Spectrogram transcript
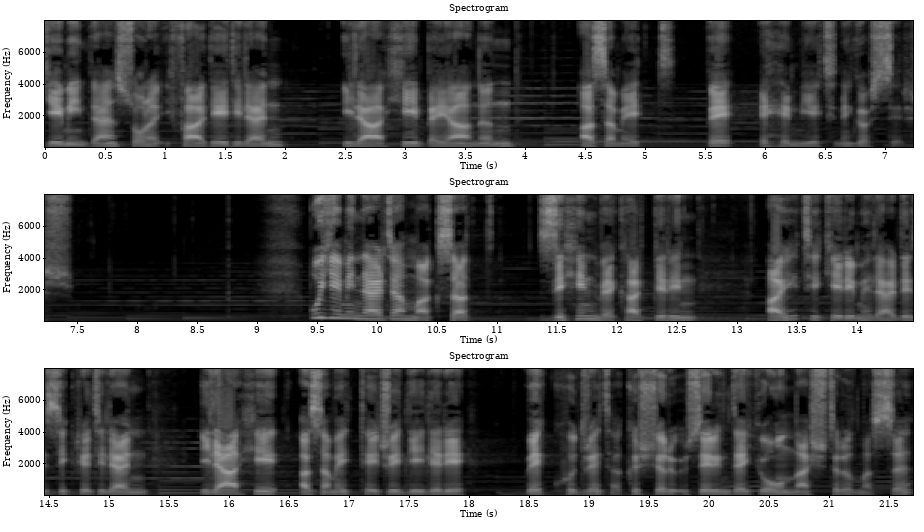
yeminden sonra ifade edilen ilahi beyanın azamet ve ehemmiyetini gösterir. Bu yeminlerden maksat, zihin ve kalplerin ayet-i kerimelerde zikredilen ilahi azamet tecellileri ve kudret akışları üzerinde yoğunlaştırılması,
